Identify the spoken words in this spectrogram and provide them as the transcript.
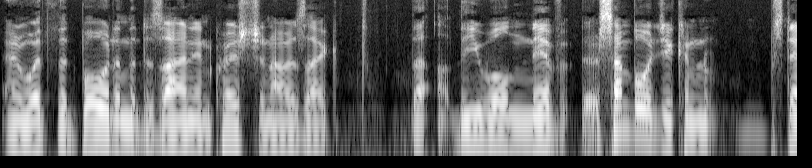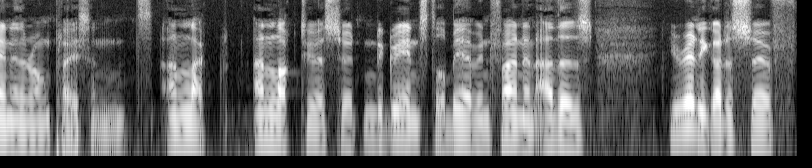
and with the board and the design in question, I was like, the, "You will never." Some boards you can stand in the wrong place and unlock unlock to a certain degree and still be having fun, and others, you really got to surf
